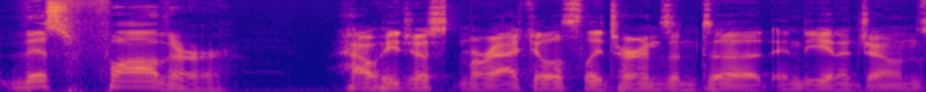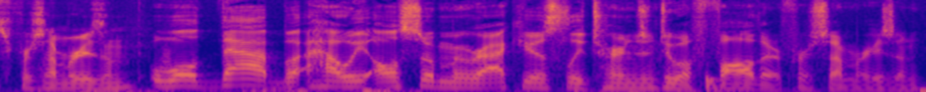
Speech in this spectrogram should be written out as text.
This father. How he just miraculously turns into Indiana Jones for some reason. Well, that, but how he also miraculously turns into a father for some reason.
